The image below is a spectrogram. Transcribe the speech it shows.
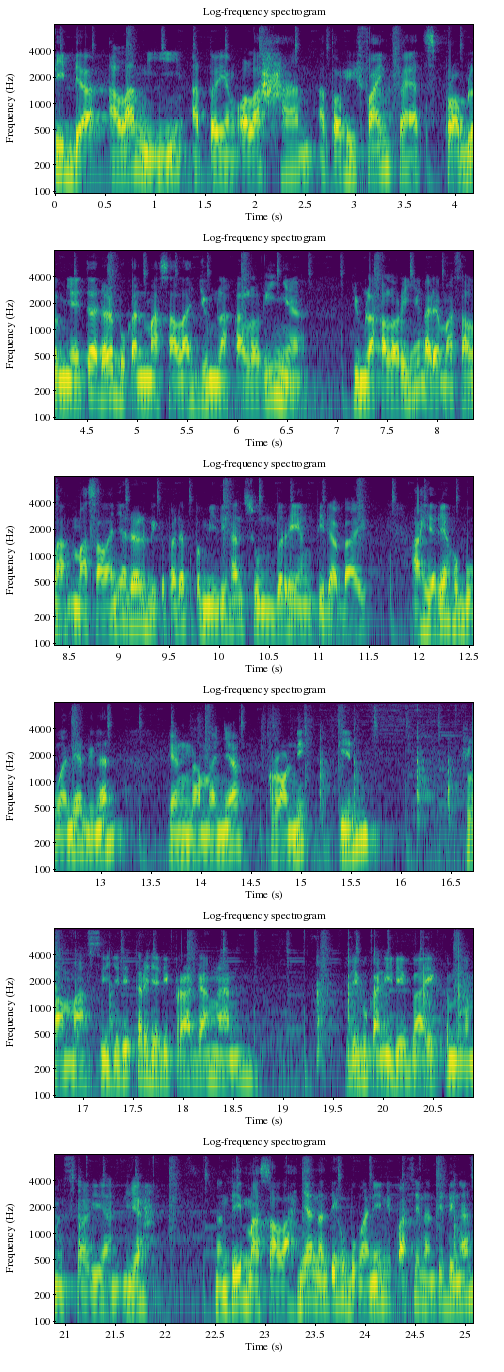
tidak alami atau yang olahan atau refined fats, problemnya itu adalah bukan masalah jumlah kalorinya. Jumlah kalorinya nggak ada masalah. Masalahnya adalah lebih kepada pemilihan sumber yang tidak baik. Akhirnya hubungannya dengan yang namanya chronic inflamasi. Jadi terjadi peradangan. Jadi bukan ide baik teman-teman sekalian ya. Nanti masalahnya nanti hubungannya ini pasti nanti dengan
